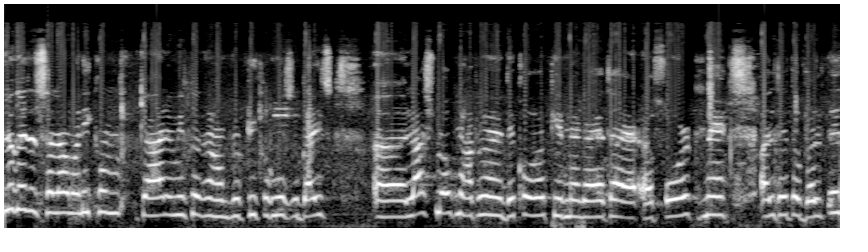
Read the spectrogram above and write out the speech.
हेलो गाइस अस्सलाम वालेकुम क्या हाल उम्मीद कर रहा हूँ आप लोग ठीक होंगे। सो गाइस लास्ट ब्लॉग में यहाँ पे मैंने देखा होगा कि मैं गया था फोर्ट में, अलते तो बलते।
